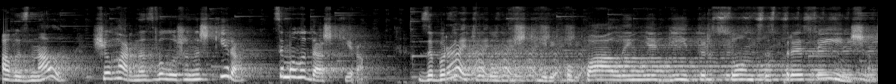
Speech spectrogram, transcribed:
А ви знали, що гарна зволожена шкіра це молода шкіра. Забирають вологу в шкірі опалення, вітер, сонце, стрес і інше.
